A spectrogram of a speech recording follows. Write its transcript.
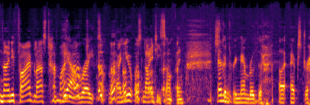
95 last time I yeah, looked. right. Something, I knew it was 90 something. Just And- couldn't remember the uh, extra.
